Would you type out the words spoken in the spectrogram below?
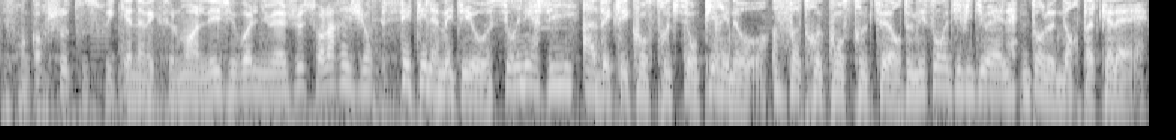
Il fera encore chaud tout ce week-end avec seulement un léger voile nuageux sur la région. C'était la météo sur Énergie avec les constructions Pyrénées, votre constructeur de maisons individuelles dans le Nord-Pas-de-Calais.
